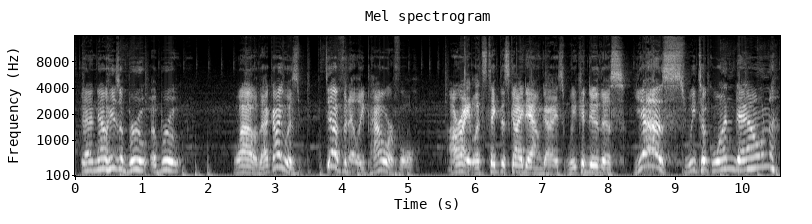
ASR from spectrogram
and now here's a brute, a brute. Wow, that guy was definitely powerful. All right, let's take this guy down, guys. We can do this. Yes! We took one down.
